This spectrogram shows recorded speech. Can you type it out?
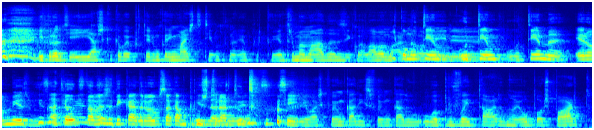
e pronto, e aí acho que acabei por ter um bocadinho mais de tempo, não é? Porque entre mamadas e com ela a mamar. E como o, para ir, o, tempo, o tema era o mesmo, Exatamente. aquele que tu estavas dedicado, era uma pessoa acaba por misturar tudo. Sim, eu acho que foi um bocado isso, foi um bocado o aproveitar, não é? O pós-parto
